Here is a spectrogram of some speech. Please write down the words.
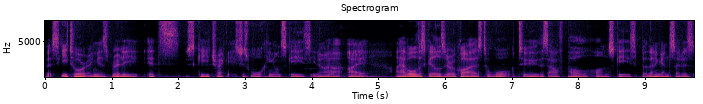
But ski touring is really, it's ski trekking. It's just walking on skis. You know, I, I, I have all the skills it requires to walk to the South Pole on skis. But then again, so does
